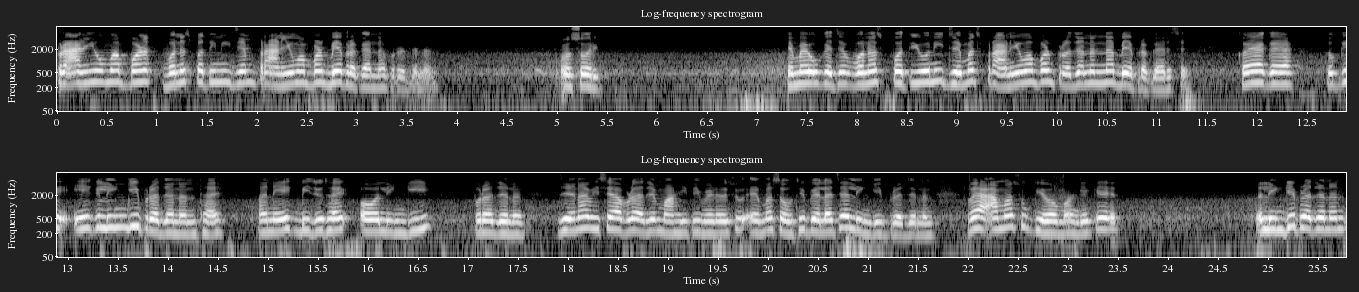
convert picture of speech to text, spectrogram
પ્રાણીઓમાં પણ વનસ્પતિની જેમ પ્રાણીઓમાં પણ બે પ્રકારના પ્રજનન. સોરી એમાં એવું કે છે, વનસ્પતિઓની જેમ જ પ્રાણીઓમાં પણ પ્રજનનના બે પ્રકાર છે. કયા કયા? તો કે એક લિંગી પ્રજનન થાય અને એક બીજું થાય અલિંગી પ્રજનન. જેના વિશે આપણે આજે માહિતી મેળવીશું, એમાં સૌથી પહેલાં છે લિંગી પ્રજનન. હવે આમાં શું કહેવા માંગે કે લિંગી પ્રજનન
